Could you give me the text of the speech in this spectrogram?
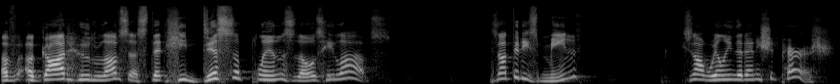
of a God who loves us that he disciplines those he loves. It's not that he's mean, he's not willing that any should perish.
